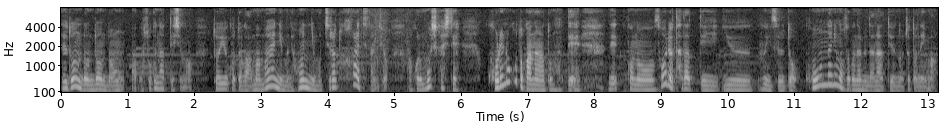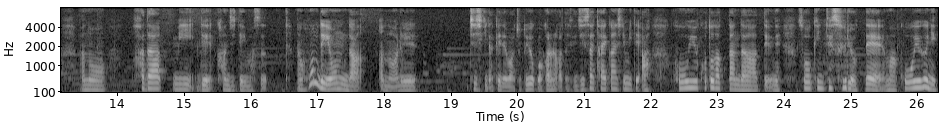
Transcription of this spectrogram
でどんどんどんどん遅くなってしまう。ということが、まあ、前にもね本にもちらっと書かれてたんですよ。あこれもしかしてこれのことかなと思って。でこの送料ただっていう風にするとこんなにも遅くなるんだなっていうのをちょっとね今あの肌身で感じています。本で読んだあのあれ知識だけではちょっとよく分からなかったですけど実際体感してみてあこういうことだったんだっていうね送金手数料って、まあ、こういうふうに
